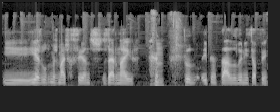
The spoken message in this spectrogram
e, e as últimas mais recentes, zero naive. Hum. Tudo aí pensado do início ao fim.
